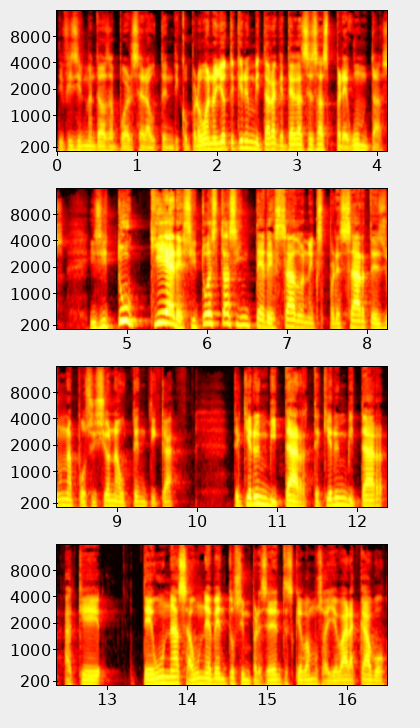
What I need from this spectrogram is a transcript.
difícilmente vas a poder ser auténtico. Pero bueno, yo te quiero invitar a que te hagas esas preguntas. Y si tú quieres, si tú estás interesado en expresarte desde una posición auténtica, te quiero invitar, te quiero invitar a que te unas a un evento sin precedentes que vamos a llevar a cabo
